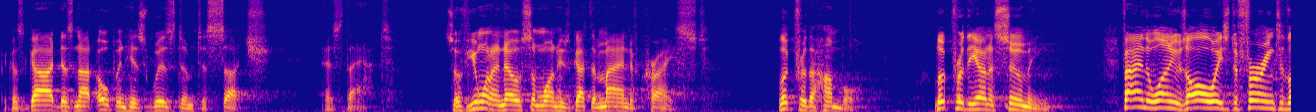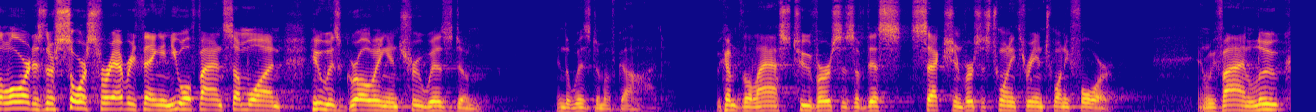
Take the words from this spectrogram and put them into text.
because God does not open his wisdom to such as that. So if you want to know someone who's got the mind of Christ, look for the humble, look for the unassuming. Find the one who's always deferring to the Lord as their source for everything, and you will find someone who is growing in true wisdom, in the wisdom of God. We come to the last two verses of this section, verses 23 and 24, and we find Luke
